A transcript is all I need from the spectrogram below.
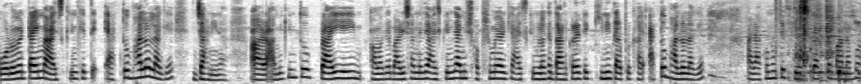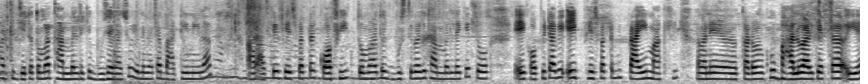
গরমের টাইমে আইসক্রিম খেতে এত ভালো লাগে, জানি না। আর আমি কিন্তু প্রায় এই আমাদের বাড়ির সামনে দিয়ে আইসক্রিম দিয়ে আমি সবসময় আর কি আইসক্রিম লাগে দাঁড় করাতে কিনি, তারপর খাই, এত ভালো লাগে। আর এখন হচ্ছে ফেস প্যাকটা বানাবো। আর কি যেটা তোমরা থাম্বেল দেখে বুঝে গেছো, ওই জন্য আমি একটা বাটি নিলাম। আর আজকের ফেস প্যাকটা কফি তোমরা হয়তো বুঝতে পারছ থাম্বেল দেখে। তো এই কফিটা আমি, এই ফেস প্যাকটা আমি প্রায়ই মাখি। মানে কারণ খুব ভালো আর কি একটা ইয়ে।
